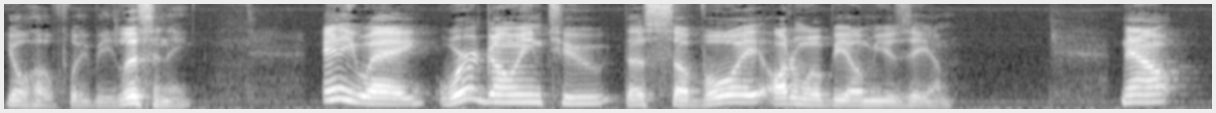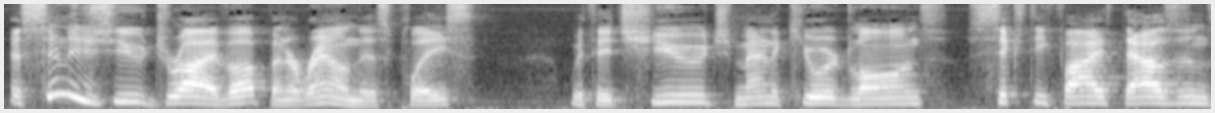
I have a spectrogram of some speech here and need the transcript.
you'll hopefully be listening. Anyway, we're going to the Savoy Automobile Museum. Now, as soon as you drive up and around this place, with its huge manicured lawns, 65,000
